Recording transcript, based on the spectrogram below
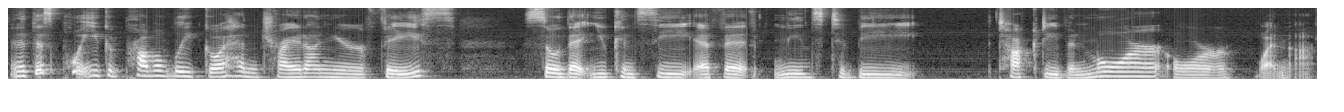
And at this point, you could probably go ahead and try it on your face so that you can see if it needs to be tucked even more or whatnot.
